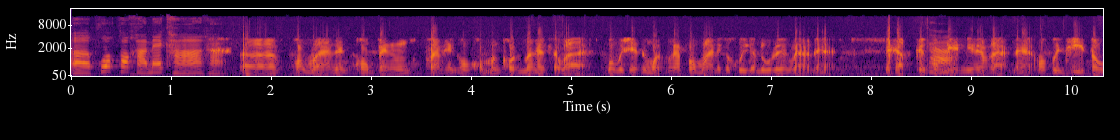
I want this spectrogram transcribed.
เอ่อพวกพ่อค้าแม่ค้าค่ะ เอ่อผมว่าอันนั้นคงเป็นความเห็นของคนบางคนมั้งฮะแต่ว่าผมไม่ใช่ทั้งหมดนะครับเพราะเมื่อวานนก็คุยกันรู้เรื่องแล้วนะฮะนะครับคือผมค่ะ เรียนอย่างนี้ครับว่านะฮะว่าพื้นที่ตรง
